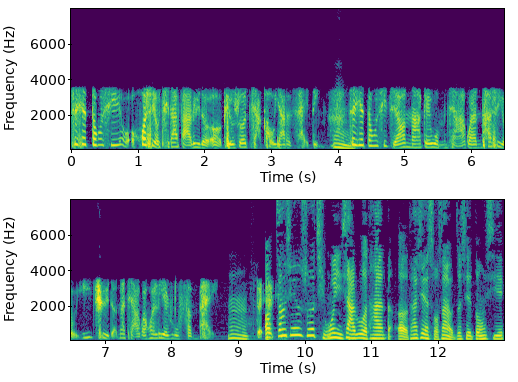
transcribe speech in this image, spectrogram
这些东西，或是有其他法律的呃，比如说假扣押的裁定，嗯，这些东西只要拿给我们检察官，他是有依据的，那检察官会列入分配。嗯，对。哦，张先生说，请问一下，如果他的呃，他现在手上有这些东西，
